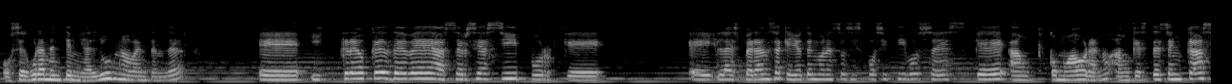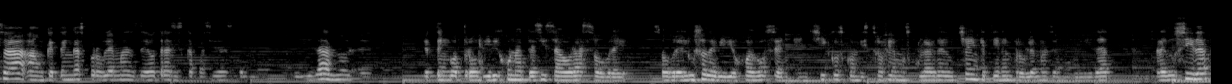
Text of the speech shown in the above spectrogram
o seguramente mi alumno va a entender. Eh, y creo que debe hacerse así porque eh, la esperanza que yo tengo en estos dispositivos es que, aunque, como ahora, ¿no? aunque estés en casa, aunque tengas problemas de otras discapacidades como movilidad, ¿no? Eh, yo tengo otro, dirijo una tesis ahora sobre, sobre el uso de videojuegos en, en chicos con distrofia muscular de Duchenne que tienen problemas de movilidad reducida.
